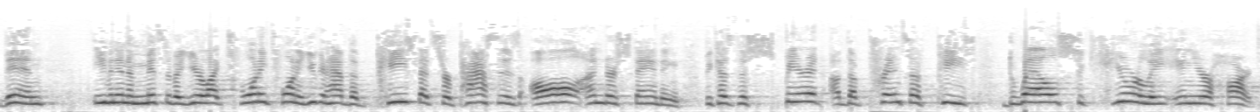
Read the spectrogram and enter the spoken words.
Then, even in the midst of a year like 2020, you can have the peace that surpasses all understanding because the Spirit of the Prince of Peace dwells securely in your heart.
